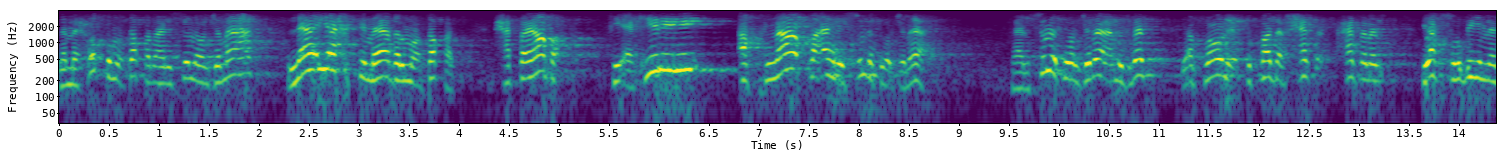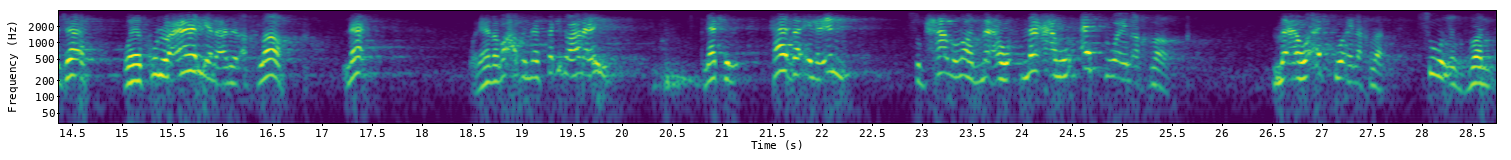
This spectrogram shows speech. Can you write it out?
لما يحط معتقد أهل السنة والجماعة لا يختم هذا المعتقد حتى يضع في آخره أخلاق أهل السنة والجماعة. فأهل السنة والجماعة مش بس يرفعون اعتقادا حسنا يحصل به النجاة ويكون عاريا عن الأخلاق لا. ولهذا بعض الناس تجد على علم لكن هذا العلم سبحان الله معه, معه أسوأ الأخلاق. معه أسوأ الأخلاق. سوء الظن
